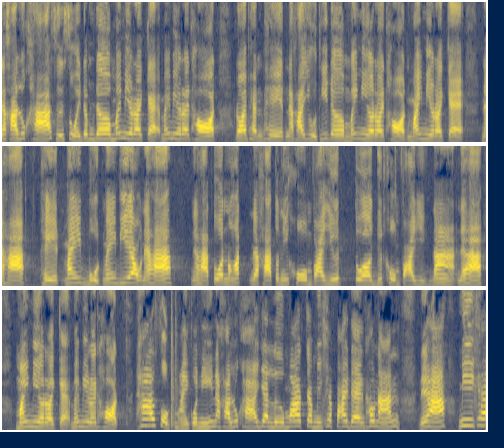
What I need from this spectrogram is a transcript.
นะคะ ลูกค้าสวยๆเดิมๆไม่มีรอยแกะ ไม่มีรอยถอด รอยแผ่นเพจนะคะ อยู่ที่เดิมไม่มีรอยถอด ไม่มีรอยแกะนะคะ เพจไม่บูดไม่เบี้ยวนะคะนะคะ ตัวน็อตนะคะ ตัวนี้โคมไฟยึด ตัวยึดโคมไฟหน้านะคะ ไม่มีรอยแกะไม่มีรอยถอด ถ้าสดใหม่กว่านี้นะคะ ลูกค้าอย่าลืมว่าจะมีแค่ป้ายแดงเท่านั้นนะคะ มีแค่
